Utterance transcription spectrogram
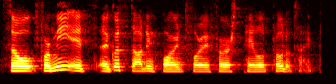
So for me, it's a good starting point for a first payload prototype.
